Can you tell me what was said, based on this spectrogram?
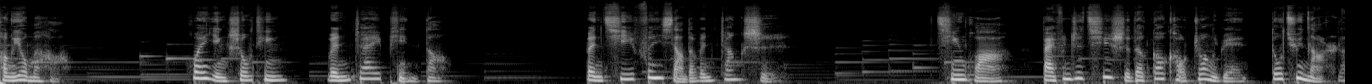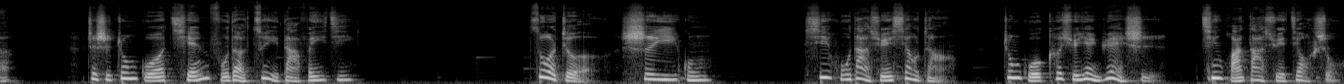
朋友们好，欢迎收听文摘频道。本期分享的文章是：清华百分之七十的高考状元都去哪儿了？这是中国潜伏的最大危机。作者施一公，西湖大学校长，中国科学院院士，清华大学教授。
